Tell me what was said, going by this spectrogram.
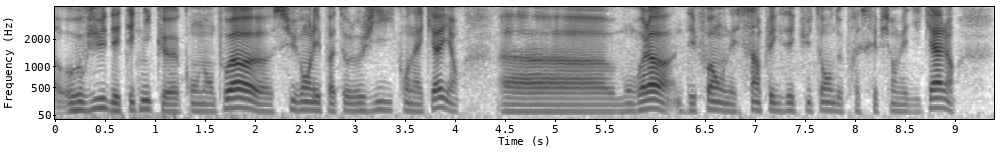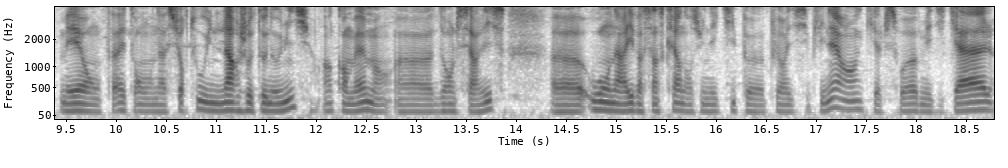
au vu des techniques qu'on emploie, suivant les pathologies qu'on accueille, euh, bon voilà, des fois on est simple exécutant de prescription médicale, mais en fait on a surtout une large autonomie hein, quand même euh, dans le service, euh, où on arrive à s'inscrire dans une équipe euh, pluridisciplinaire, hein, qu'elle soit médicale,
